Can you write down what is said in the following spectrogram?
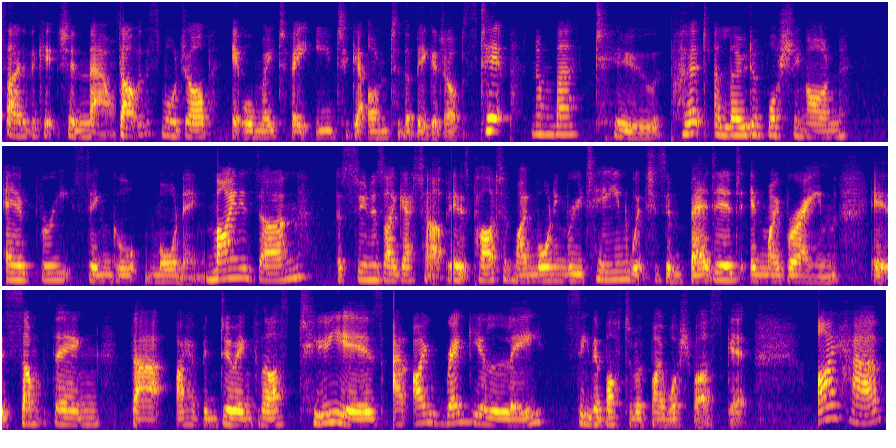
side of the kitchen now. Start with a small job. It will motivate you to get on to the bigger jobs. Tip number two, put a load of washing on every single morning. Mine is done as soon as I get up. It is part of my morning routine, which is embedded in my brain. It is something that I have been doing for the last two years and I regularly see the bottom of my wash basket. I have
